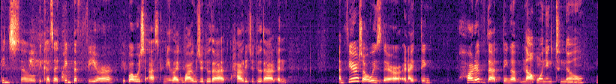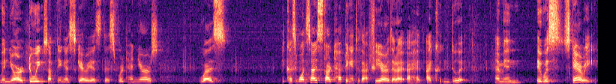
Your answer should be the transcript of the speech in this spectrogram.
think so because I think the fear. People always ask me like, "Why would you do that? How did you do that?" And and fear is always there. And I think part of that thing of not wanting to know when you're doing something as scary as this for ten years was because once I start tapping into that fear, that I, I had I couldn't do it. I mean, it was scary.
